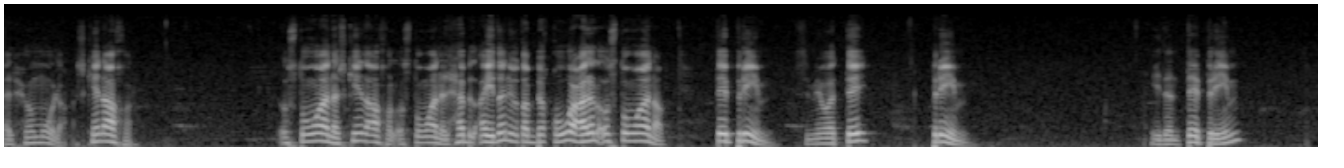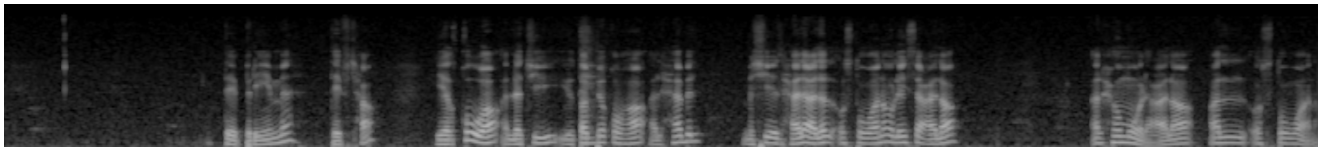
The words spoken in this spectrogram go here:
الحمولة. اش كاين آخر؟ أسطوانة. اش كاين آخر؟ أسطوانة. الحبل أيضا يطبق قوة على الأسطوانة. T prime سميوها T prime اذا T prime T prime T فتحة. هي القوة التي يطبقها الحبل مشيئة الحالة على الأسطوانة وليس على الحمولة على الأسطوانة.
